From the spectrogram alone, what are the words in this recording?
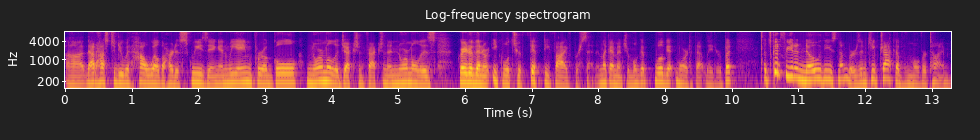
Uh, that has to do with how well the heart is squeezing. And we aim for a goal normal ejection fraction, and normal is greater than or equal to 55%. And like I mentioned, we'll get, we'll get more to that later. But it's good for you to know these numbers and keep track of them over time.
